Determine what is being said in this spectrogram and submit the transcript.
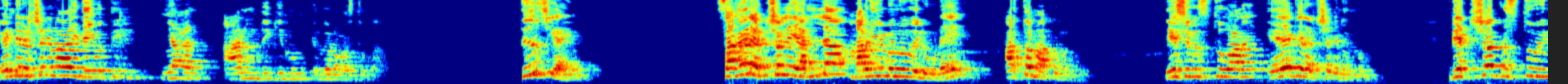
എന്റെ രക്ഷകനായ ദൈവത്തിൽ ഞാൻ ആനന്ദിക്കുന്നു എന്നുള്ള വസ്തുത. തീർച്ചയായും സഹരക്ഷകയല്ല മറിയുമെന്നതിലൂടെ അർത്ഥമാക്കുന്നത് യേശുക്രിസ്തുവാണ് ഏകരക്ഷകനെന്നും രക്ഷ ക്രിസ്തുവിൽ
